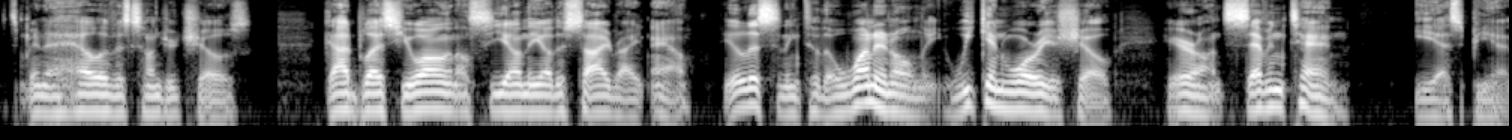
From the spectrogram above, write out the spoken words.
It's been a hell of a 100 shows. God bless you all, and I'll see you on the other side right now. You're listening to the one and only Weekend Warrior Show here on E 710 ESPN.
